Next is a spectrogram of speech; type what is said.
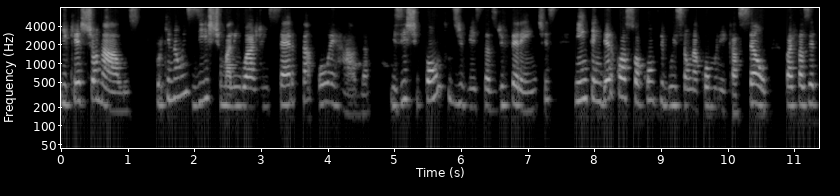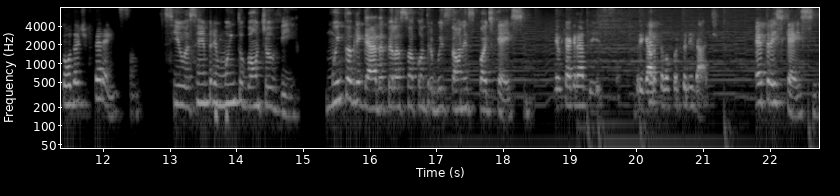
e questioná-los, porque não existe uma linguagem certa ou errada. Existem pontos de vistas diferentes e entender qual a sua contribuição na comunicação vai fazer toda a diferença. Sil, é sempre muito bom te ouvir. Muito obrigada pela sua contribuição nesse podcast. Eu que agradeço. Obrigada é... pela oportunidade. É 3Cast,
